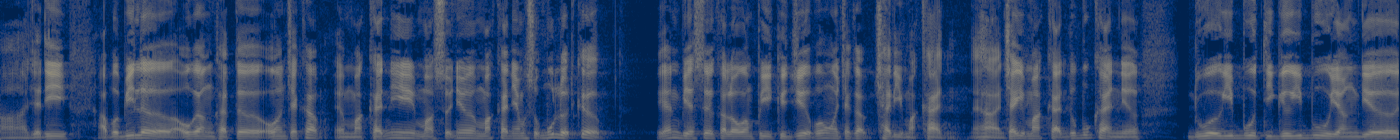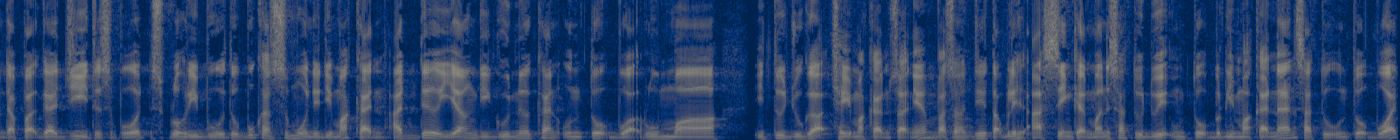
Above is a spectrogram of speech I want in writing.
Ha, jadi apabila orang kata orang cakap eh, makan ni maksudnya makan yang masuk mulut ke? Kan biasa kalau orang pergi kerja pun orang cakap cari makan. Ha, cari makan tu bukannya 2000 3000 yang dia dapat gaji tersebut, 10000 tu bukan semua dia dimakan. Ada yang digunakan untuk buat rumah, itu juga cari makan ustaz ya. Pasal dia tak boleh asingkan mana satu duit untuk beli makanan satu untuk buat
